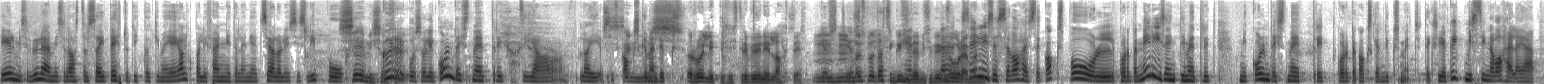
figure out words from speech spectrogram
eelmisel, üle-eelmisel aastal said tehtud ikkagi meie jalgpallifännidele, nii et seal oli siis lipu see, kõrgus see... oli kolmteist meetrit ja laius siis kakskümmend üks. rulliti siis tribüünil lahti. mm -hmm. just. ma tahtsin küsida, et mis see kõige suurem on. sellisesse vahesse kaks pool korda neli sentimeetrit kuni kolmteist meetrit korda kakskümmend üks meetrit, eks ju, ja kõik, mis sinna vahele jääb.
